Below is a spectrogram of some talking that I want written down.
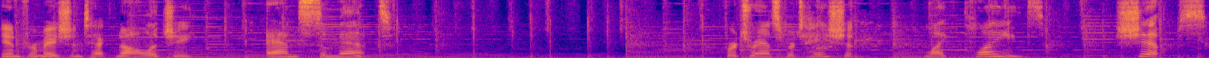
information technology, and cement. For transportation, like planes, ships,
